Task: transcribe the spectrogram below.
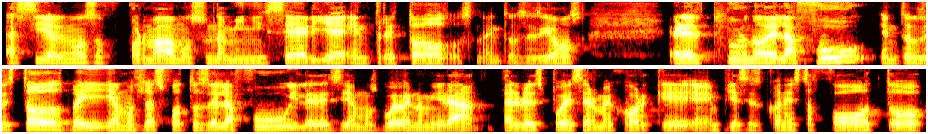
hacíamos o formábamos una miniserie entre todos, ¿no? Entonces, digamos, era el turno de la FU, entonces todos veíamos las fotos de la FU y le decíamos, bueno, mira, tal vez puede ser mejor que empieces con esta foto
